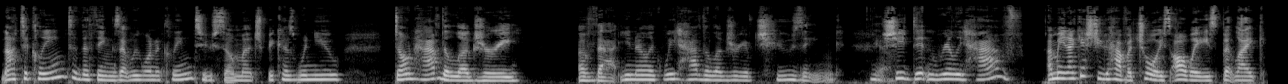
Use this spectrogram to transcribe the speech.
not to cling to the things that we want to cling to so much because when you don't have the luxury of that, you know, like we have the luxury of choosing. She didn't really have, I mean, I guess you have a choice always, but like,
